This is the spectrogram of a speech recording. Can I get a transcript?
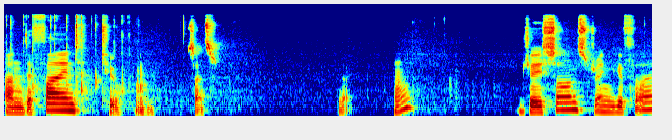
undefined 2 sense json stringify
